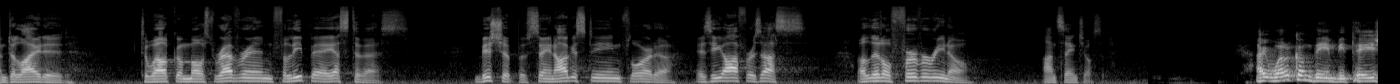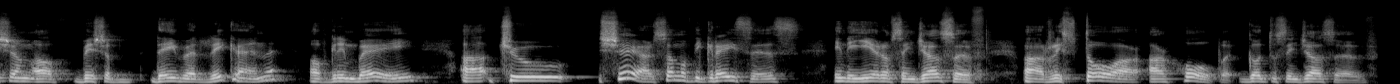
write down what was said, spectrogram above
I'm delighted to welcome Most Reverend Felipe Estevez, Bishop of St. Augustine, Florida, as he offers us a little fervorino on St. Joseph. I welcome the invitation of Bishop David Ricken of Green Bay uh, to share some of the graces in the year of St. Joseph, uh, restore our hope, go to St. Joseph.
